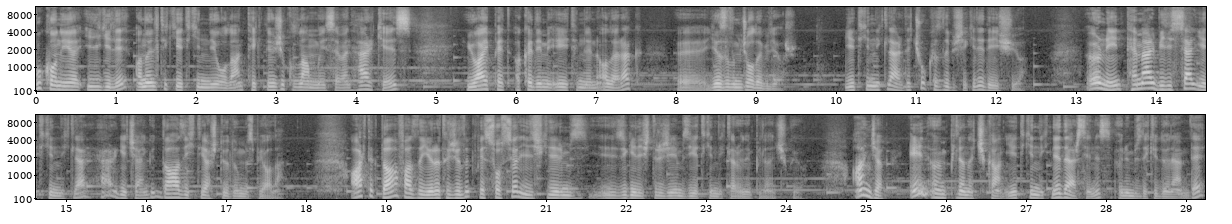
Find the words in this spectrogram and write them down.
Bu konuya ilgili analitik yetkinliği olan, teknoloji kullanmayı seven herkes UiPath Akademi eğitimlerini alarak e, yazılımcı olabiliyor. Yetkinlikler de çok hızlı bir şekilde değişiyor. Örneğin temel bilişsel yetkinlikler her geçen gün daha az ihtiyaç duyduğumuz bir alan. Artık daha fazla yaratıcılık ve sosyal ilişkilerimizi geliştireceğimiz yetkinlikler ön plana çıkıyor. Ancak en ön plana çıkan yetkinlik ne derseniz önümüzdeki dönemde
